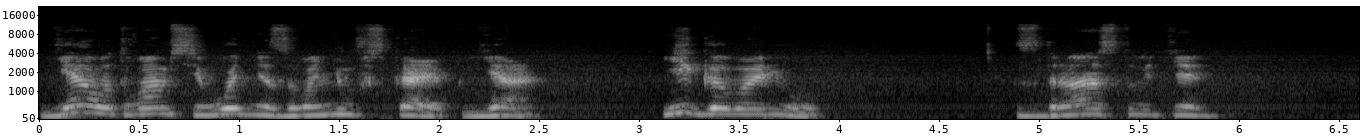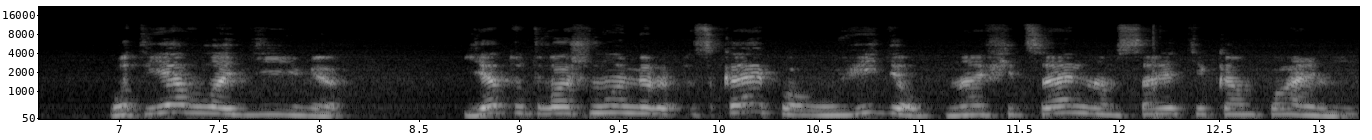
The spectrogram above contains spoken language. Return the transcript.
Я вот вам сегодня звоню в скайп, я, и говорю, здравствуйте, вот я Владимир, я тут ваш номер скайпа увидел на официальном сайте компании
